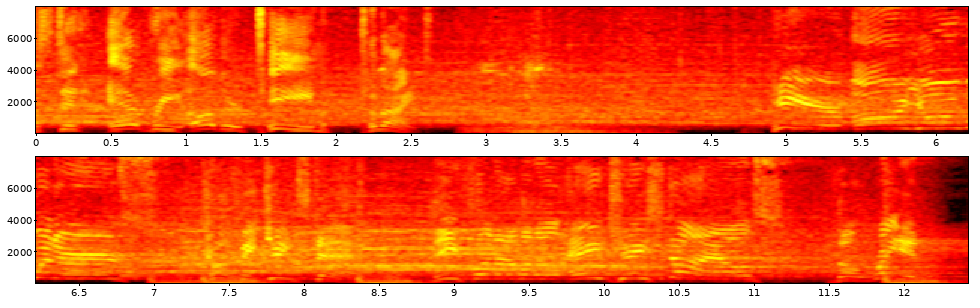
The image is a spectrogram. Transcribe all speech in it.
blasted every other team tonight. Here are your winners, Kofi Kingston, the phenomenal AJ Styles, the rated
